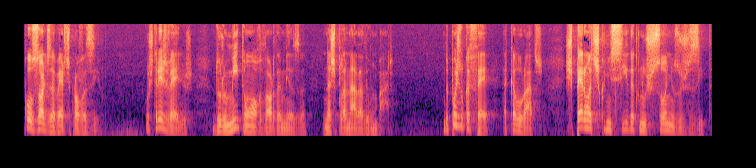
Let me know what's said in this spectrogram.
com os olhos abertos para o vazio. Os três velhos dormitam ao redor da mesa, na esplanada de um bar. Depois do café, acalorados, Esperam a desconhecida que nos sonhos os visita,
